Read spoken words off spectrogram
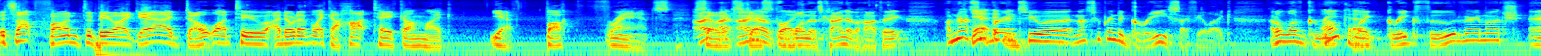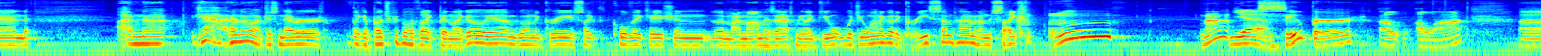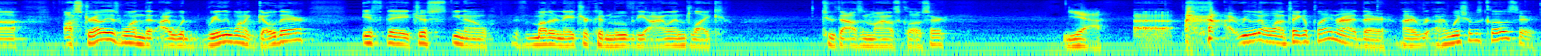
it's not fun to be like, yeah, I don't want to. I don't have like a hot take on like, yeah, fuck France. So I, it's I, I just have like, one that's kind of a hot take. I'm not Yeah, super into uh, not super into Greece. I feel like I don't love Greek Okay. like Greek food very much, and I'm not. Yeah, I don't know. I've just never like a bunch of people have like been like, oh yeah, I'm going to Greece, like cool vacation. My mom has asked me like, do you would you want to go to Greece sometime? And I'm just like, mm, not Yeah. super a, a lot. Uh, Australia is one that I would really want to go there if they just, you know, if Mother Nature could move the island like 2,000 miles closer. yeah, I really don't want to take a plane ride there. I, I wish it was closer.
